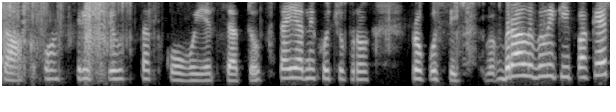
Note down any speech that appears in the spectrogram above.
Так, о, трішки устатковується тут. Та я не хочу про, пропустити. Брали великий пакет,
